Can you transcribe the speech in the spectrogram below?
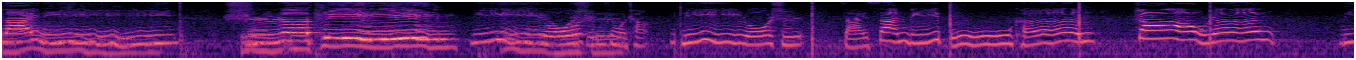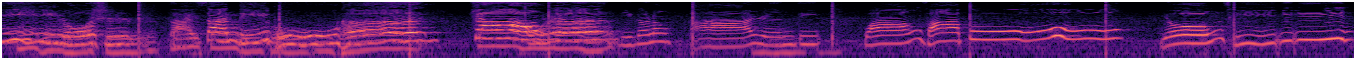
来你，时而听，你若是听我唱，你若是再三的不肯招人，你若是再三的不肯招人。一个龙，大人的王法不用情，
